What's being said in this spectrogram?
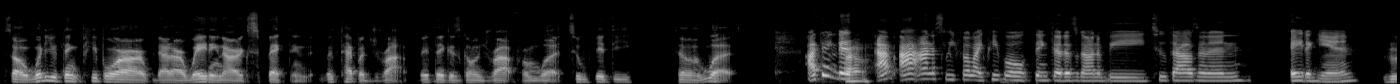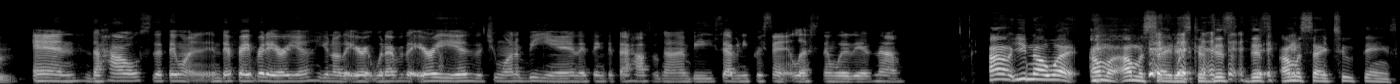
So what do you think people are that are waiting are expecting? What type of drop they think is going to drop from what two fifty to what? I think that Uh, I, I honestly feel like people think that it's going to be 2008 again, Mhm. and the house that they want in their favorite area, you know, the area, whatever the area is that you want to be in, they think that that house is going to be 70% less than what it is now. Oh, you know what? I'm gonna I'm gonna say this because this this I'm gonna say two things.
